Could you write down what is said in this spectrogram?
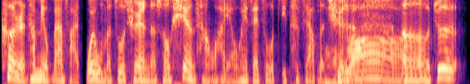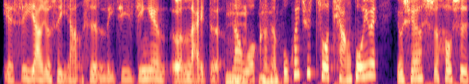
客人他没有办法为我们做确认的时候，现场我还要会再做一次这样的确认。哦，呃，就是也是一样，就是一样是累积经验而来的。嗯，那我可能不会去做强迫，因为有些时候是。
